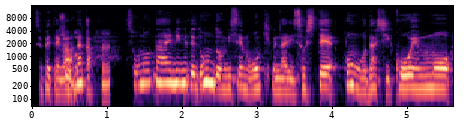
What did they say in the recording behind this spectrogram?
すべてが。なんか、そのタイミングでどんどん店も大きくなり、そして本を出し、講演も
